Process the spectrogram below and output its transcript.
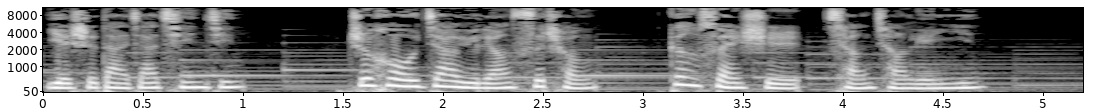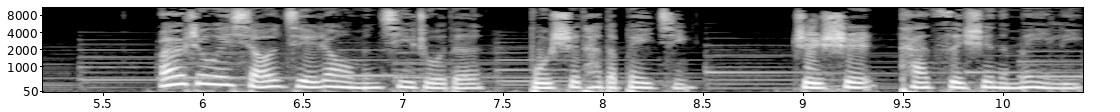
也是大家千金。之后嫁与梁思成，更算是强强联姻。而这位小姐让我们记住的不是她的背景，只是她自身的魅力。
